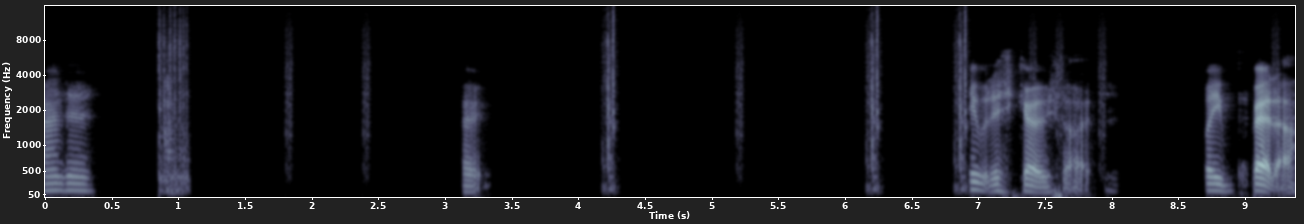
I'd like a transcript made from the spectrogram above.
And right. See what this goes like. Way better.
